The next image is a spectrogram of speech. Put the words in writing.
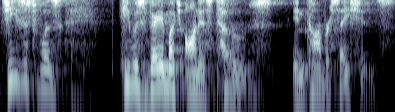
Jesus was, he was very much on his toes in conversations.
